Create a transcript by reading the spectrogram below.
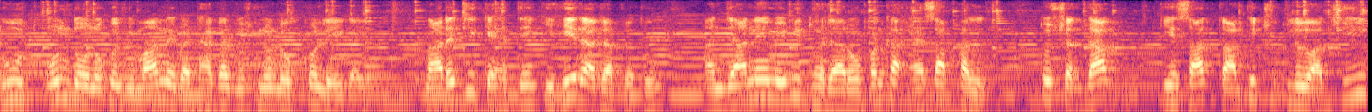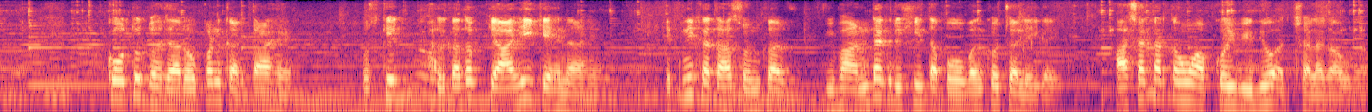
दूत उन दोनों को विमान में बैठाकर विष्णु लोक को ले गए। नारद जी कहते हैं कि, हे राजा प्रतु, अनजाने में भी ध्वजारोपण का ऐसा फल तो श्रद्धा के साथ कार्तिक शुक्ल द्वादशी को तो ध्वजारोपण करता है। उसके फल का तो क्या ही कहना है। इतनी कथा सुनकर विभांडक ऋषि तपोवन को चले गए। आशा करता हूँ आपको ये वीडियो अच्छा लगा होगा।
